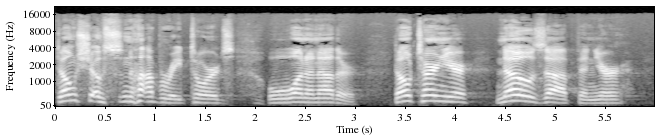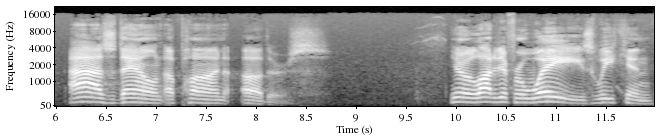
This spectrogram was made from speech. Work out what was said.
Don't show snobbery towards one another. Don't turn your nose up and your eyes down upon others. You know, a lot of different ways we can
